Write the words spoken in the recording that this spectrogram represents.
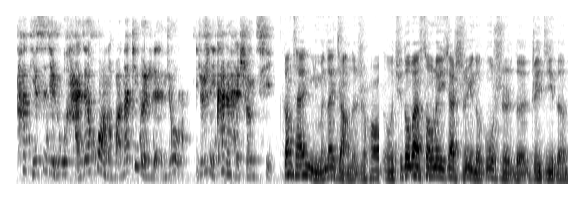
他第四季如果还在晃的话，那这个人就也就是你看着很生气。刚才你们在讲的时候，我去豆瓣搜了一下《石女的故事》的这季的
